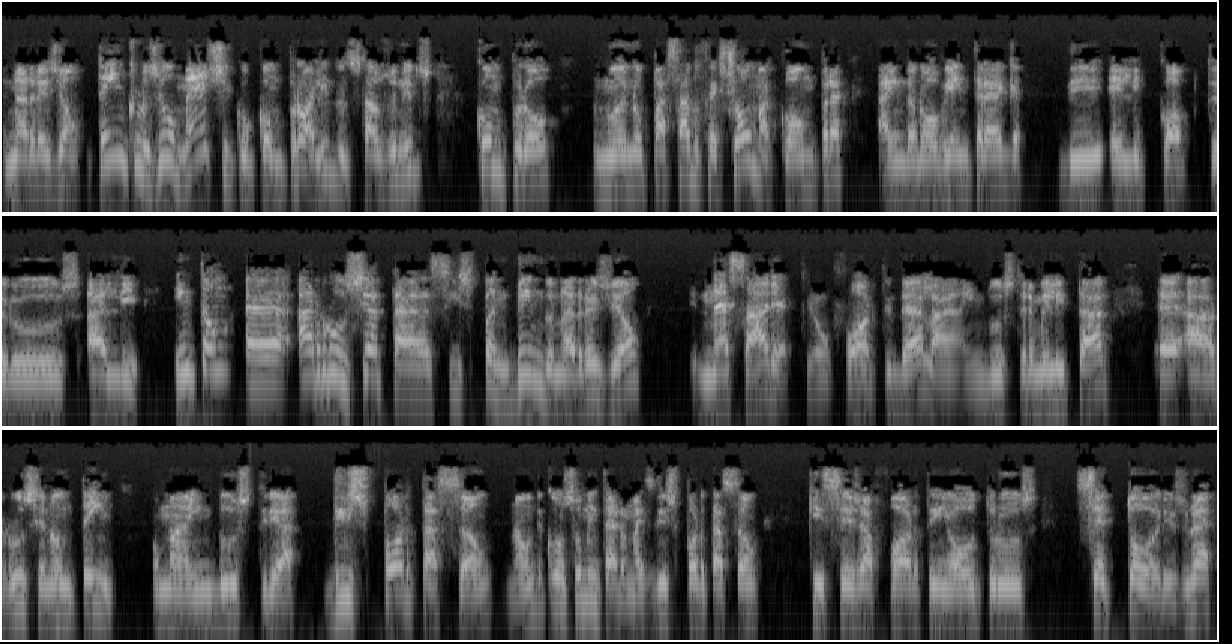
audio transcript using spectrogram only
na região. Tem inclusive o México comprou ali dos Estados Unidos, comprou no ano passado, fechou uma compra, ainda não houve a entrega de helicópteros ali. Então, é, a Rússia está se expandindo na região, nessa área, que é o forte dela, a indústria militar, é, a Rússia não tem uma indústria de exportação, não de consumo interno, mas de exportação que seja forte em outros setores. Não é?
